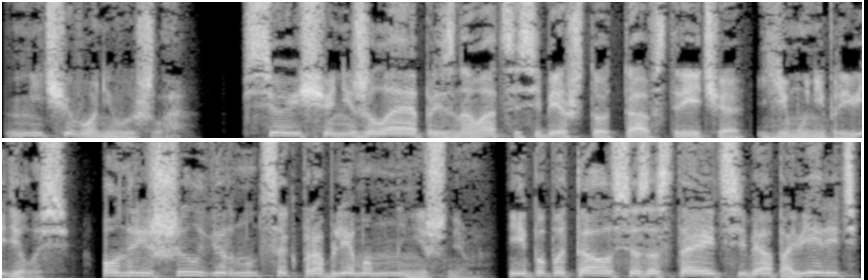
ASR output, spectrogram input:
Ничего не вышло. Все еще не желая признаваться себе, что та встреча ему не привиделась, он решил вернуться к проблемам нынешним и попытался заставить себя поверить,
